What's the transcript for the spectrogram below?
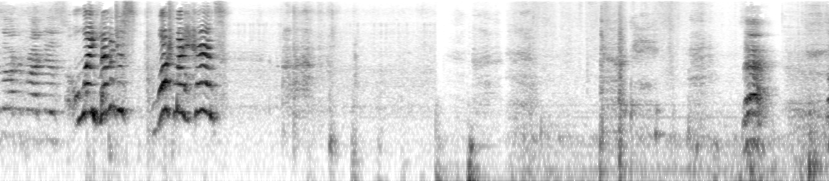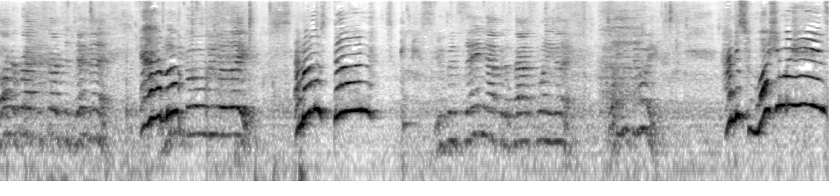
from. Oh, wait, let me just wash my hands. Okay. Soccer practice starts in 10 minutes. Uh, I'm. I'm almost done. You've been saying that for the past 20 minutes. What are you doing? I'm just washing my hands.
